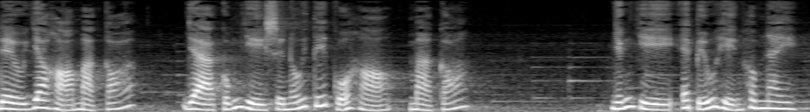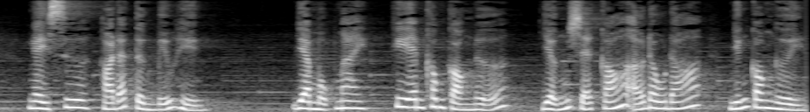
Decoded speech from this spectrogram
đều do họ mà có và cũng vì sự nối tiếp của họ mà có. Những gì em biểu hiện hôm nay, ngày xưa họ đã từng biểu hiện. Và một mai khi em không còn nữa, vẫn sẽ có ở đâu đó những con người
